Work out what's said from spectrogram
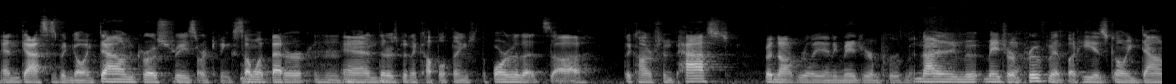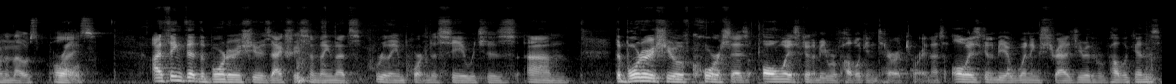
and gas has been going down. Groceries are getting somewhat better, and there's been a couple things with the border that's uh, the congressman passed. But not really any major improvement. Not any major improvement, but he is going down in those polls. I think that the border issue is actually something that's really important to see, which is um, the border issue, of course, is always going to be Republican territory. And that's always going to be a winning strategy with Republicans.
